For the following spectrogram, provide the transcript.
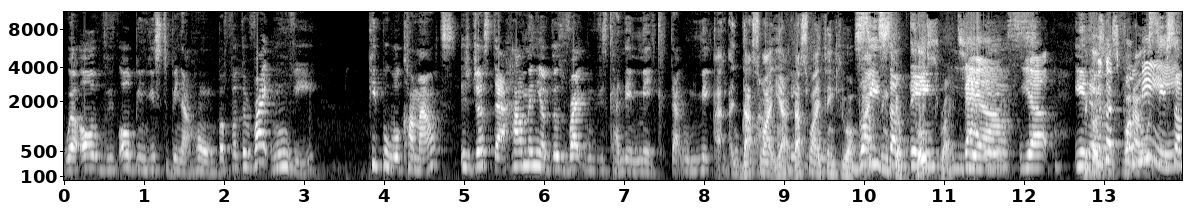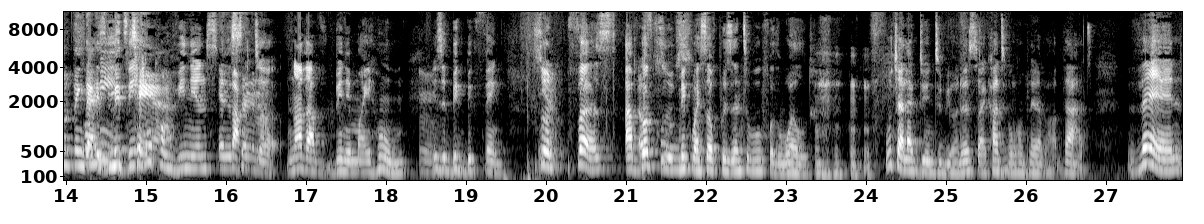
we're all we've all been used to being at home. But for the right movie, people will come out. It's just that how many of those right movies can they make that will make people? I- that's come why- out yeah, that's why I think you are- I see think you're both right. that yeah, is, yeah. you know, Because Because for me, See something for that is me, the mid-tier inconvenience in the factor, cinema. now that I've been in my home, is a big, big thing. So Yeah. first, I've got to make myself presentable for the world, which I like doing, to be honest. So I can't even complain about that. Then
